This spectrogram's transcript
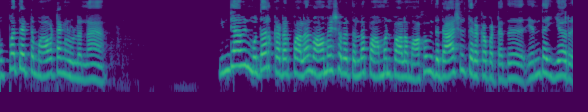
முப்பத்தெட்டு மாவட்டங்கள் உள்ளன. இந்தியாவின் முதற் கடற்பாலம் ராமேஸ்வரத்தில் உள்ள பாம்பன் பாலமாகும். இது டேஷில் திறக்கப்பட்டது. எந்த இயர்?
